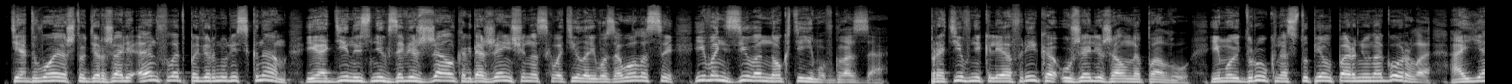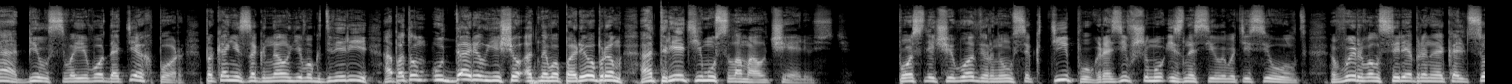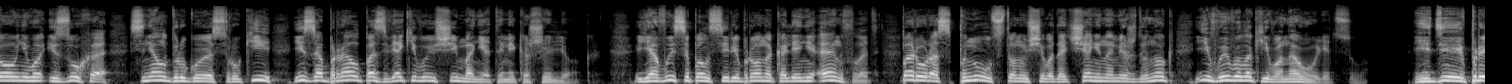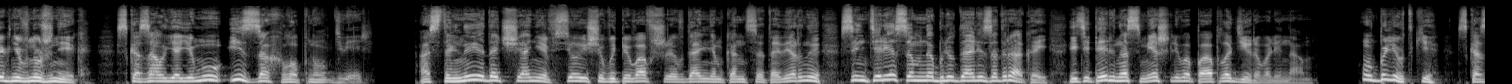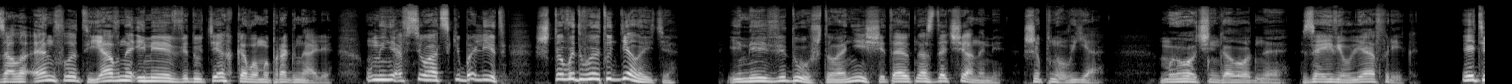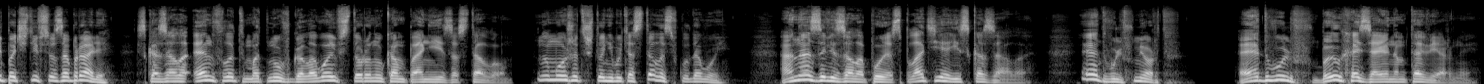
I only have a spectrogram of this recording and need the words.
Те двое, что держали Энфлет, повернулись к нам, и один из них завизжал, когда женщина схватила его за волосы и вонзила ногти ему в глаза. Противник Леофрика уже лежал на полу, и мой друг наступил парню на горло, а я бил своего до тех пор, пока не загнал его к двери, а потом ударил еще одного по ребрам, а третьему сломал челюсть. После чего вернулся к типу, грозившему изнасиловать Исиулт, вырвал серебряное кольцо у него из уха, снял другое с руки и забрал позвякивающий монетами кошелек. Я высыпал серебро на колени Энфлет, пару раз пнул стонущего датчанина между ног и выволок его на улицу. «Иди и прыгни в нужник», — сказал я ему и захлопнул дверь. Остальные датчане, все еще выпивавшие в дальнем конце таверны, с интересом наблюдали за дракой и теперь насмешливо поаплодировали нам. «Ублюдки», — сказала Энфлет, явно имея в виду тех, кого мы прогнали. «У меня все адски болит. Что вы двое тут делаете?» «Имей в виду, что они считают нас датчанами», — шепнул я. «Мы очень голодные», — заявил Леофрик. «Эти почти все забрали», — сказала Энфлет, мотнув головой в сторону компании за столом. «Ну, может, что-нибудь осталось в кладовой?» Она завязала пояс платья и сказала. «Эдвульф мертв. Эдвульф был хозяином таверны.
